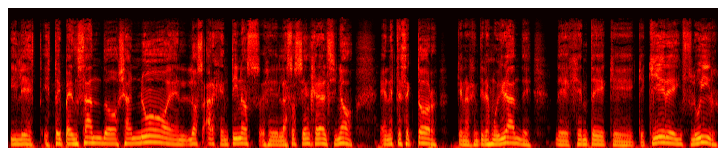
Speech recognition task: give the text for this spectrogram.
y le est- estoy pensando ya no en los argentinos, eh, la sociedad en general, sino en este sector que en Argentina es muy grande, de gente que, que quiere influir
